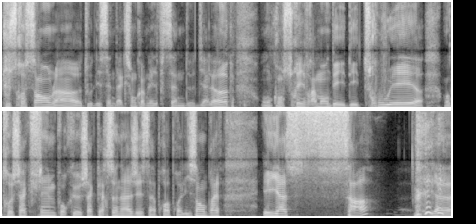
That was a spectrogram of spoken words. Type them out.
tout se ressemble, hein, toutes les scènes d'action comme les scènes de dialogue. On construit vraiment des, des trouées entre chaque film pour que chaque personnage ait sa propre licence. Bref, et il y a ça. Il y a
